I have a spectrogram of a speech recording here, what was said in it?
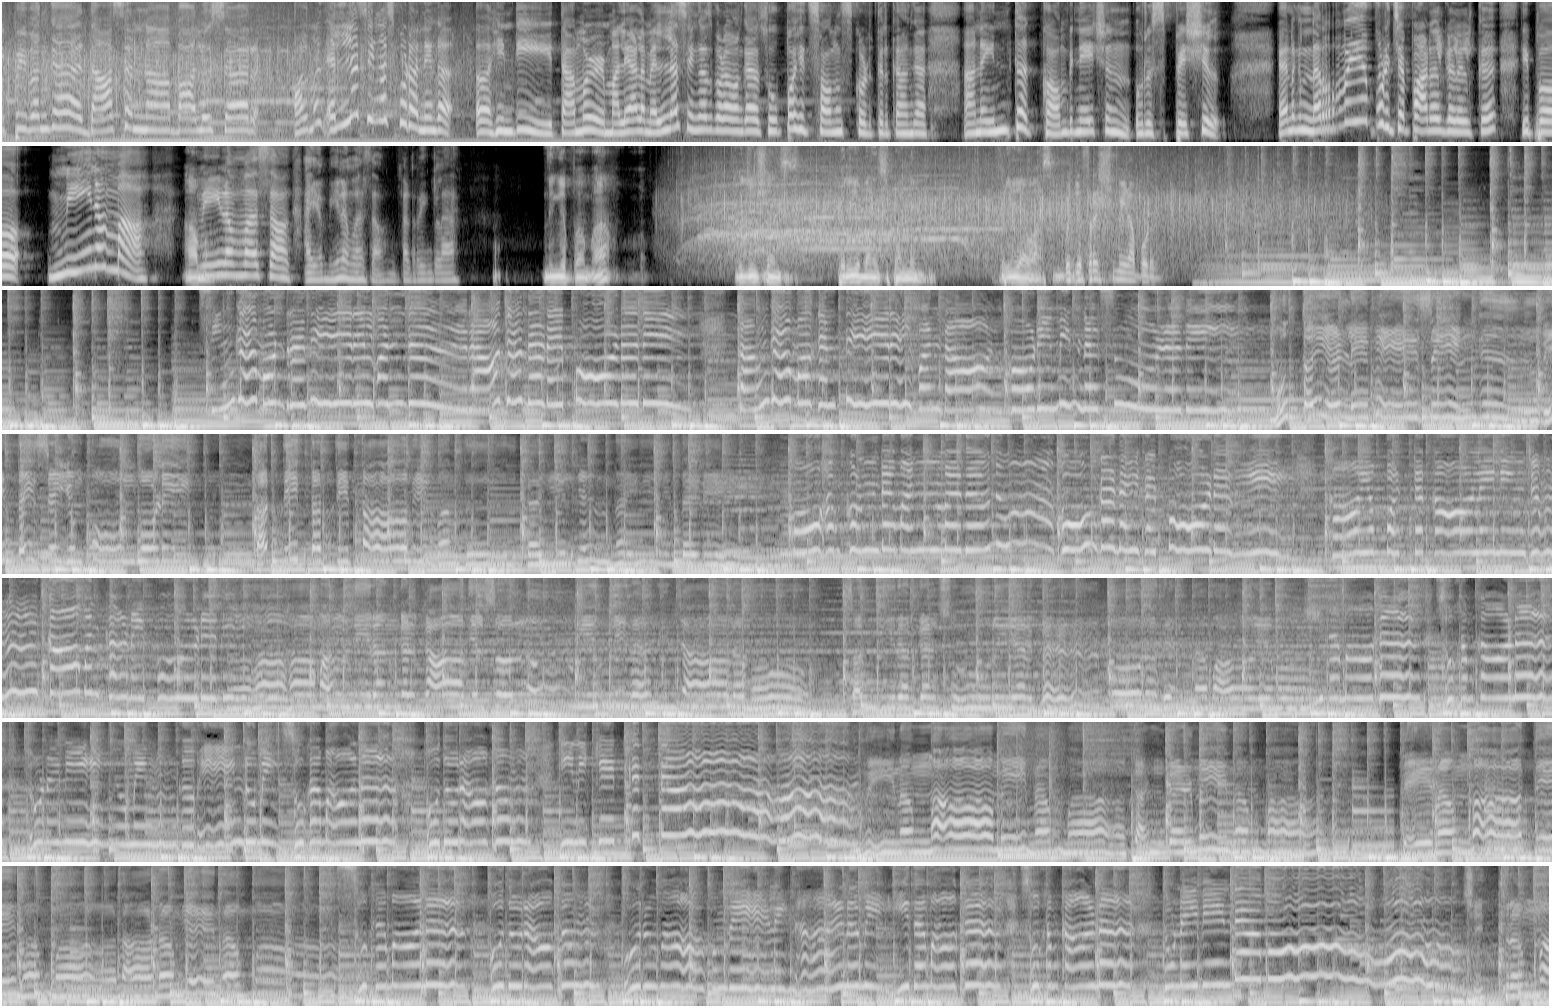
இப்போ இவங்க தாசண்ணா பாலு சார் ஆல்மோஸ்ட் எல்லா சிங்கர்ஸ் கூட நீங்க ஹிந்தி தமிழ் மலையாளம் எல்லா சிங்கர்ஸ் கூட அவங்க சூப்பர் ஹிட் சாங்ஸ் கொடுத்துருக்காங்க. ஆனா இந்த காம்பினேஷன் ஒரு ஸ்பெஷல் எனக்கு நிறைய பிடிச்ச பாடல்கள் இருக்கு. இப்போ மீனம்மா மீனம்மா சாங் ஐயா மீனம்மா சாங் பாடுறீங்களா? நீங்க இப்போ மியூசிஷியன்ஸ் பெரிய மனசு பண்ணி ஃப்ரீயா வாசிங்க. கொஞ்சம் ஃப்ரெஷ் மீனா போடுங்க. தத்தி தத்தி தாவி வந்து கையில் என்னை ஏந்தடி மோகம் கொண்ட மன்மதனும் பூங்கணைகள் போடவே காயப்பட்ட காளை நெஞ்சம் காமன் கணை போடுதே. மந்திரங்கள் காதில் சொல்லும் இந்திரனின் ஜாலமோ சந்திரர்கள் சூரியர்கள் ശ്രമ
